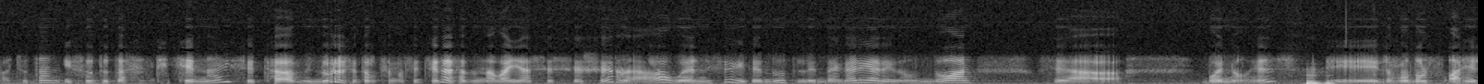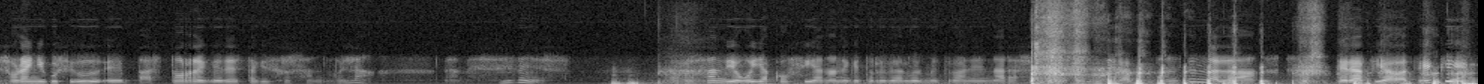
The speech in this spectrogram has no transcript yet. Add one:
batxutan, izututa sentitzen naiz, eta bendurrez etortzen azetzen, esaten da, baina, zer, zer, zer da, hau, nizer egiten dut, lendakariaren ondoan, zera, Bueno, ez? eh, Rodolfo Ares, orain ikusi du, eh, pastorrek ere ez dakiz jazan duela mesedez. Horra esan dio, goia kofia nanek etorri behar duen metroanen arazo. Monten dala terapia batekin.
